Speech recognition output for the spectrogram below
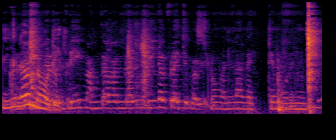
டீலோ நோ டீல் அங்க வந்தாலும் நீங்கள் பிழைச்சு கொள்ளு அப்புறம் எல்லாம் வெட்டி முடிஞ்சு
